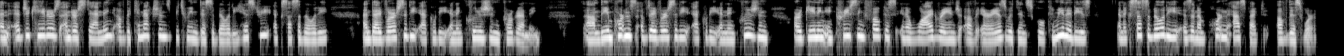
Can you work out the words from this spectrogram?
an educator's understanding of the connections between disability history, accessibility, and diversity, equity, and inclusion programming. Um, the importance of diversity, equity, and inclusion are gaining increasing focus in a wide range of areas within school communities, and accessibility is an important aspect of this work.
